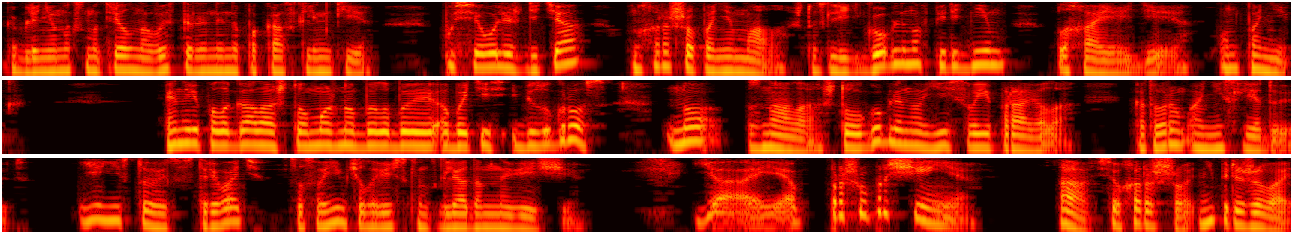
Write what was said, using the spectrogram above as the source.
Гоблиненок смотрел на выставленные на показ клинки. Пусть всего лишь дитя, он хорошо понимал, что злить гоблинов перед ним – плохая идея. Он паник. Энри полагала, что можно было бы обойтись и без угроз, но знала, что у гоблинов есть свои правила, которым они следуют. Ей не стоит встревать со своим человеческим взглядом на вещи. «Я... я прошу прощения». «А, все хорошо, не переживай».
